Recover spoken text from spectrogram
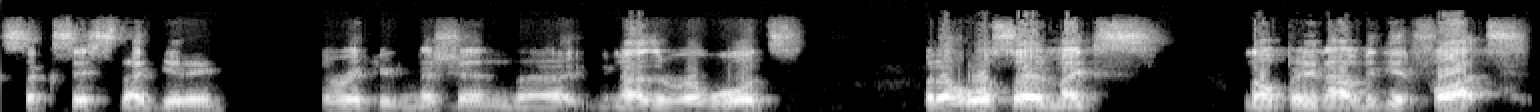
success they're getting, the recognition, the, you know, the rewards. But it also makes not being able to get fights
